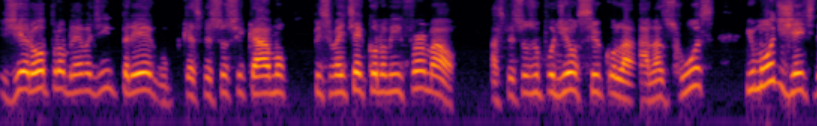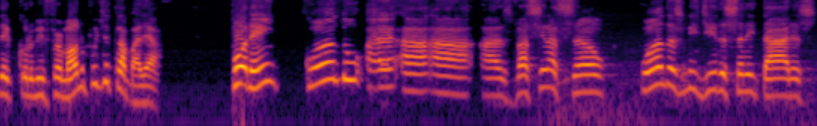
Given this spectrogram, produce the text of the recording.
gerou problema de emprego, porque as pessoas ficavam, principalmente a economia informal, as pessoas não podiam circular nas ruas e um monte de gente da economia informal não podia trabalhar. Porém, quando a, a, a, vacinação, quando as medidas sanitárias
